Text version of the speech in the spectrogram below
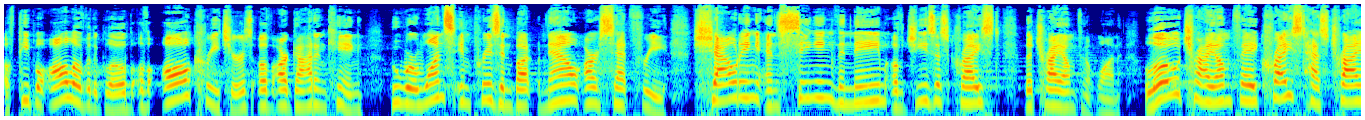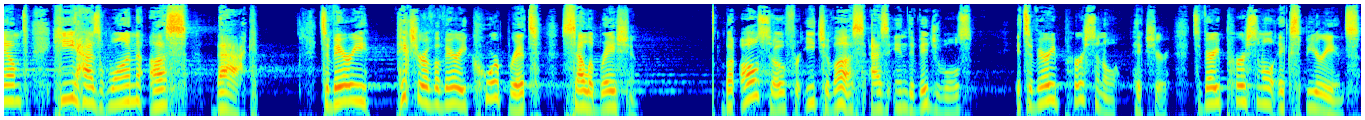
of people all over the globe, of all creatures of our God and King who were once imprisoned but now are set free, shouting and singing the name of Jesus Christ, the triumphant one. Lo triumphe, Christ has triumphed, he has won us back. It's a very picture of a very corporate celebration but also for each of us as individuals, it's a very personal picture. It's a very personal experience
